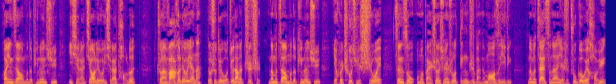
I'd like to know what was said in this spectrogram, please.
欢迎在我们的评论区一起来交流，一起来讨论，转发和留言呢都是对我最大的支持。那么在我们的评论区也会抽取十位赠送我们百车全说定制版的帽子一顶。那么在此呢，也是祝各位好运。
